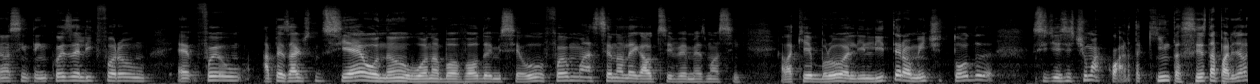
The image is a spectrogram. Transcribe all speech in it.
Então, assim, tem coisas ali que foram. É, foi um, apesar de tudo, se é ou não o One Above All do MCU, foi uma cena legal de se ver mesmo assim. Ela quebrou ali literalmente toda. Se existia uma quarta, quinta, sexta parede, ela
